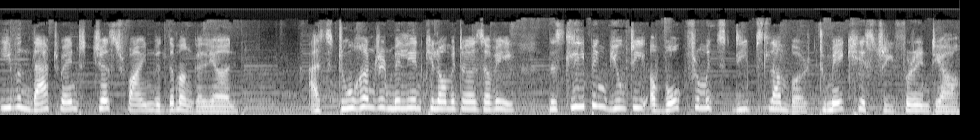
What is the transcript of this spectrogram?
even that went just fine with the Mangalyaan. As 200 million kilometers away, the sleeping beauty awoke from its deep slumber to make history for India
